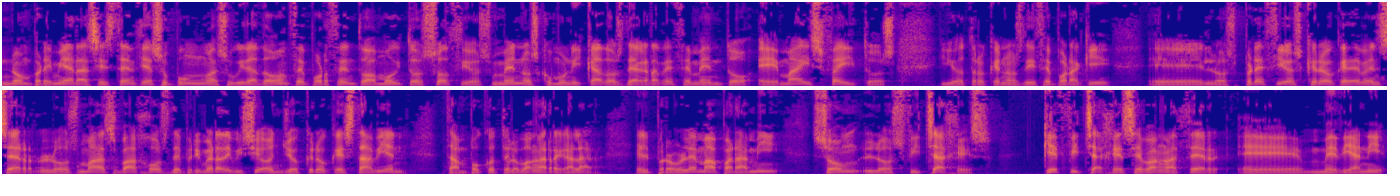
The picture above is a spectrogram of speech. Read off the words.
Non premiar a asistencia supón unha subida do 11% a moitos socios, menos comunicados de agradecemento e máis feitos. Y otro que nos dice por aquí, eh, los precios creo que deben ser los más bajos de primera división. Yo creo que está bien, tampoco te lo van a regalar. El problema para mí son los fichajes. ¿Qué fichajes se van a hacer eh, medianí...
